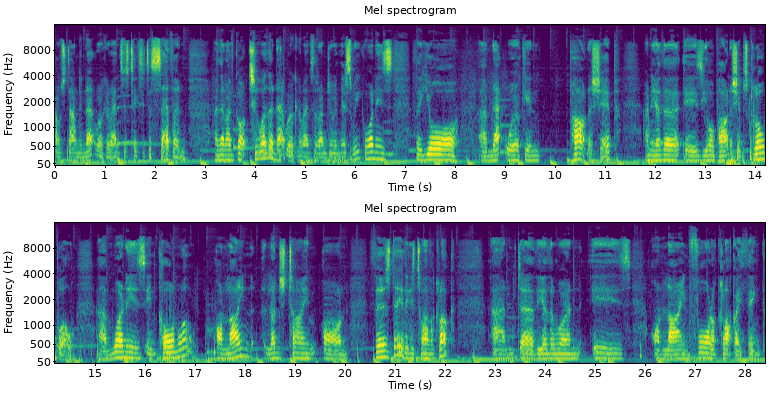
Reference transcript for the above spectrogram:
outstanding network events. This takes it to seven. And then I've got two other networking events that I'm doing this week. One is the Your um, networking partnership, and the other is your partnerships global. Um, one is in Cornwall online, lunchtime on Thursday, I think it's 12 o'clock, and uh, the other one is online, 4 o'clock, I think,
